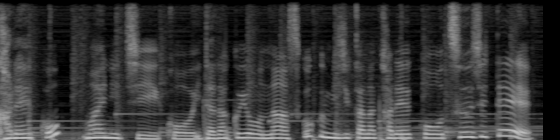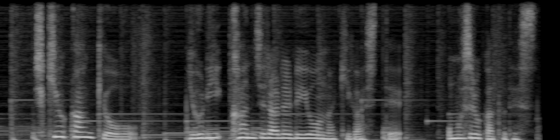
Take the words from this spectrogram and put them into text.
カレー粉毎日こういただくようなすごく身近なカレー粉を通じて地球環境をより感じられるような気がして面白かったです。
